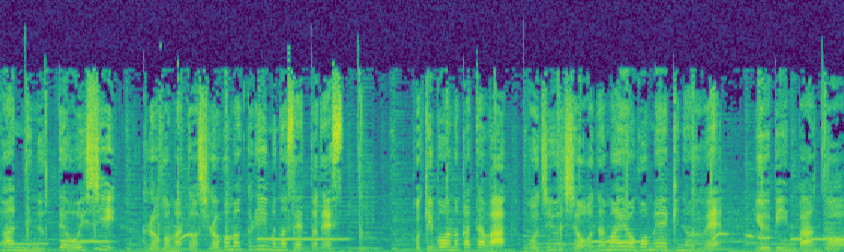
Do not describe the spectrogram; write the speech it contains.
パンに塗って美味しい黒ごまと白ごまクリームのセットです。ご希望の方はご住所お名前をご明記の上郵便番号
